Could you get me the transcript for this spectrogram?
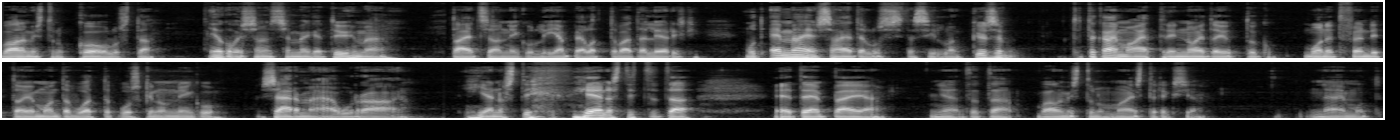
valmistunut koulusta. Joku voisi sanoa, että se on melkein tyhmää tai että se on niinku liian pelottavaa tai liian riski. Mutta en mä edes ajatellut sitä silloin. Kyllä se, totta kai mä ajattelin noita juttuja, kun monet frendit on jo monta vuotta puskenut niinku särmää uraa hienosti, hienosti tota eteenpäin ja, ja tota, valmistunut maisteriksi ja näin, mutta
